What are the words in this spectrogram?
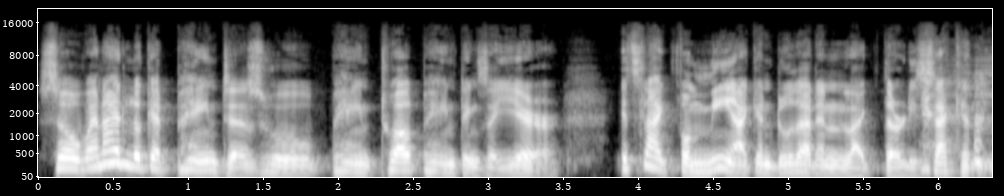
So when I look at painters who paint twelve paintings a year. It's like for me, I can do that in like 30 seconds.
